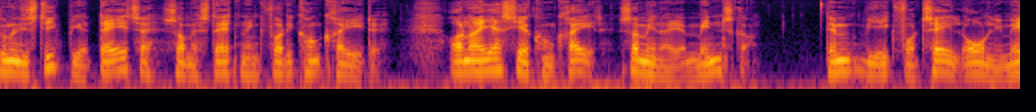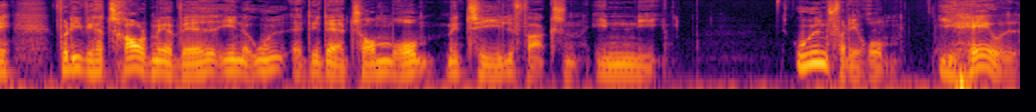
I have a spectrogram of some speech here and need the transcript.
Journalistik bliver data som erstatning for det konkrete. Og når jeg siger konkret, så mener jeg mennesker. Dem vi ikke får talt ordentligt med, fordi vi har travlt med at vade ind og ud af det der tomme rum med telefaxen indeni. Uden for det rum, i havet,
